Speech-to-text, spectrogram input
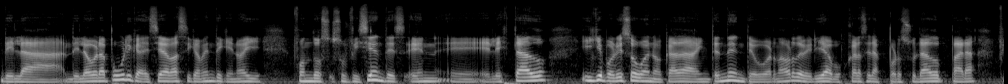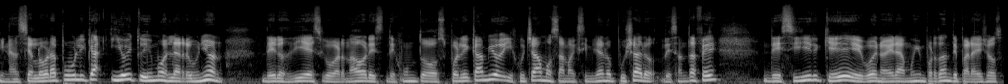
de la, de la obra pública. Decía básicamente que no hay fondos suficientes en eh, el Estado y que por eso, bueno, cada intendente o gobernador debería buscárselas por su lado para financiar la obra pública. Y hoy tuvimos la reunión de los 10 gobernadores de Juntos por el Cambio y escuchábamos a Maximiliano Puyaro de Santa Fe decir que, bueno, era muy importante para ellos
